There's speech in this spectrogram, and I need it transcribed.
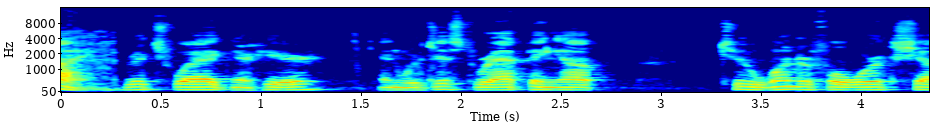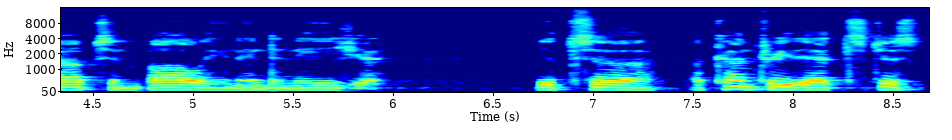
Hi, Rich Wagner here, and we're just wrapping up two wonderful workshops in Bali in Indonesia. It's uh, a country that's just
